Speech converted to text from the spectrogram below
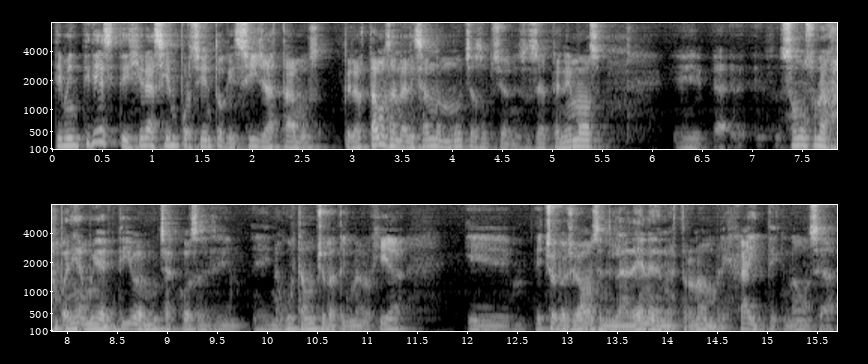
te mentiría si te dijera 100% que sí, ya estamos, pero estamos analizando muchas opciones. O sea, tenemos... Eh, somos una compañía muy activa en muchas cosas y nos gusta mucho la tecnología de hecho, lo llevamos en el ADN de nuestro nombre, Hightech, ¿no? O sea,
